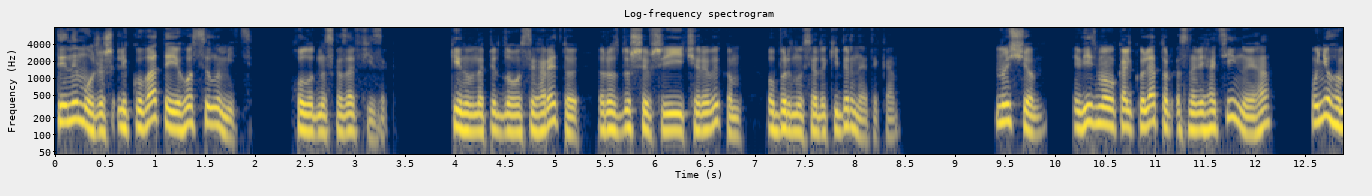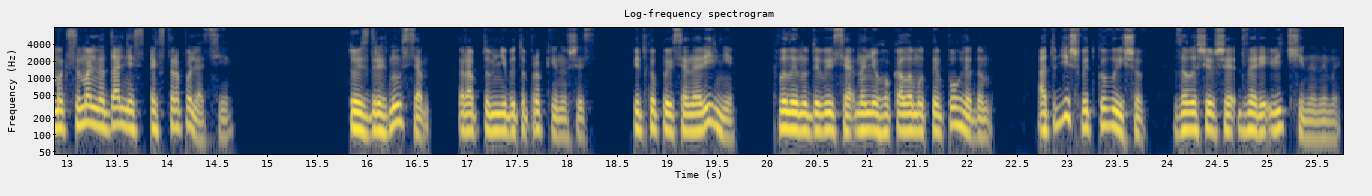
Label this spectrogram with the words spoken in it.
Ти не можеш лікувати його силоміць, холодно сказав фізик. Кинув на підлогу сигарету, роздушивши її черевиком, обернувся до кібернетика. Ну що, візьмемо калькулятор з навігаційної, га? У нього максимальна дальність екстраполяції. Той здригнувся, раптом нібито прокинувшись, підхопився на рівні, хвилину дивився на нього каламутним поглядом, а тоді швидко вийшов, залишивши двері відчиненими.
